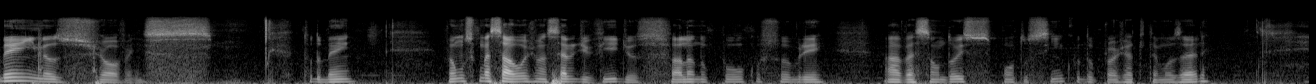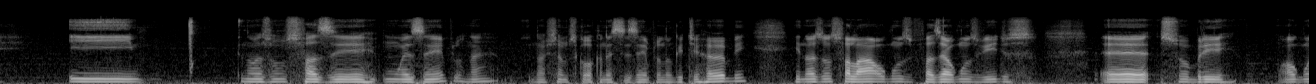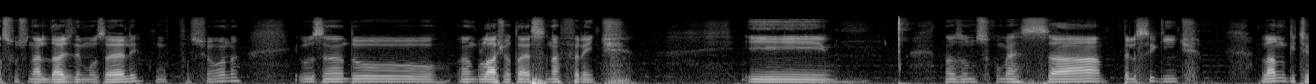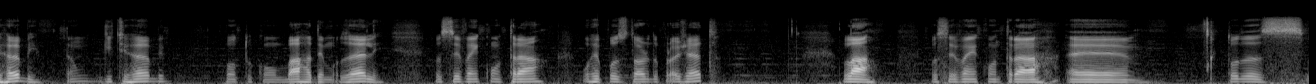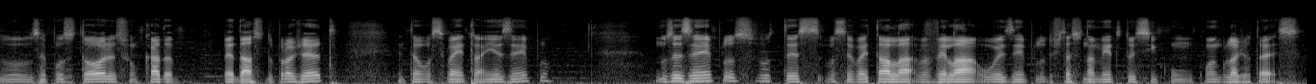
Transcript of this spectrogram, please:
Bem, meus jovens, tudo bem? Vamos começar hoje uma série de vídeos falando um pouco sobre a versão 2.5 do projeto Demosele e nós vamos fazer um exemplo, né? Nós estamos colocando esse exemplo no GitHub e nós vamos falar alguns, fazer alguns vídeos é, sobre algumas funcionalidades de Moselle, como funciona, usando AngularJS na frente. E nós vamos começar pelo seguinte, lá no GitHub, então github.com/demoselle, você vai encontrar o repositório do projeto. Lá você vai encontrar é, todos os repositórios com cada pedaço do projeto. Então você vai entrar em exemplo. Nos exemplos você vai estar tá lá, vai ver lá o exemplo do estacionamento 251 com AngularJS.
